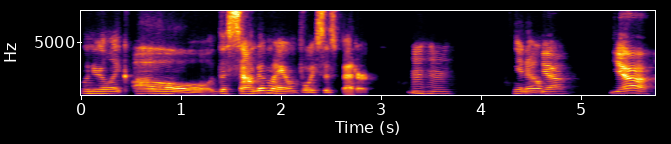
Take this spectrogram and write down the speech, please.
when you're like, oh, the sound of my own voice is better. Mm-hmm. You know? Yeah. yeah.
